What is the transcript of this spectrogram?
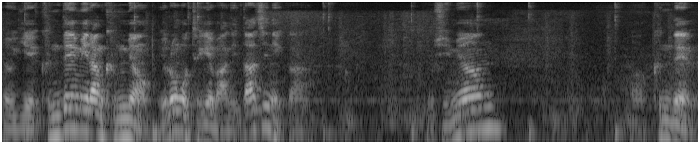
여기에 근댐이랑 근명 이런 거 되게 많이 따지니까. 보시면 어, 근댐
